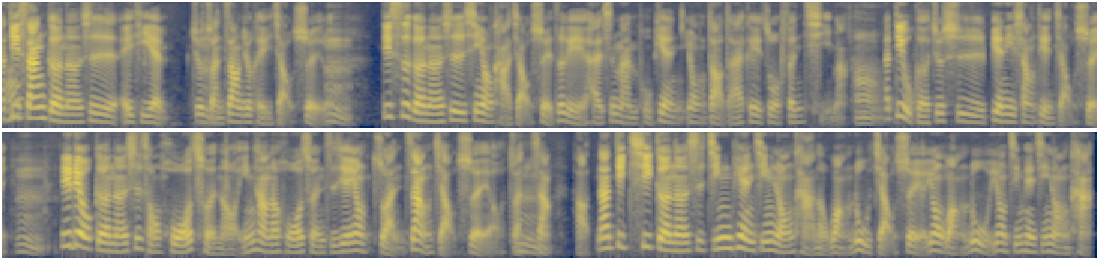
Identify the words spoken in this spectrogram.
那第三个呢是 ATM，就转账就可以缴税了。嗯、第四个呢是信用卡缴税，这个也还是蛮普遍用到的，还可以做分期嘛。嗯、那第五个就是便利商店缴税。嗯、第六个呢是从活存哦，银行的活存直接用转账缴税哦，转账。嗯、好，那第七个呢是晶片金融卡的网络缴税，用网路用晶片金融卡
